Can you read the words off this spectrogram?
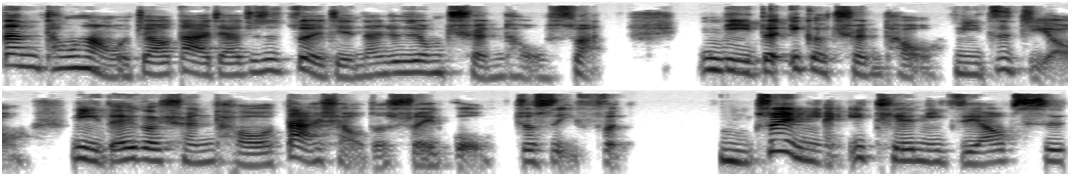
但通常我教大家就是最简单，就是用拳头算。你的一个拳头，你自己哦，你的一个拳头大小的水果就是一份。嗯，所以你一天你只要吃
